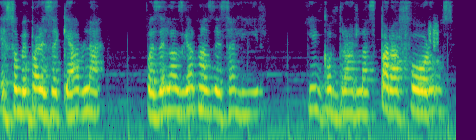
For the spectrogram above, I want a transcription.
eso me parece que habla pues de las ganas de salir y encontrarlas para foros,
